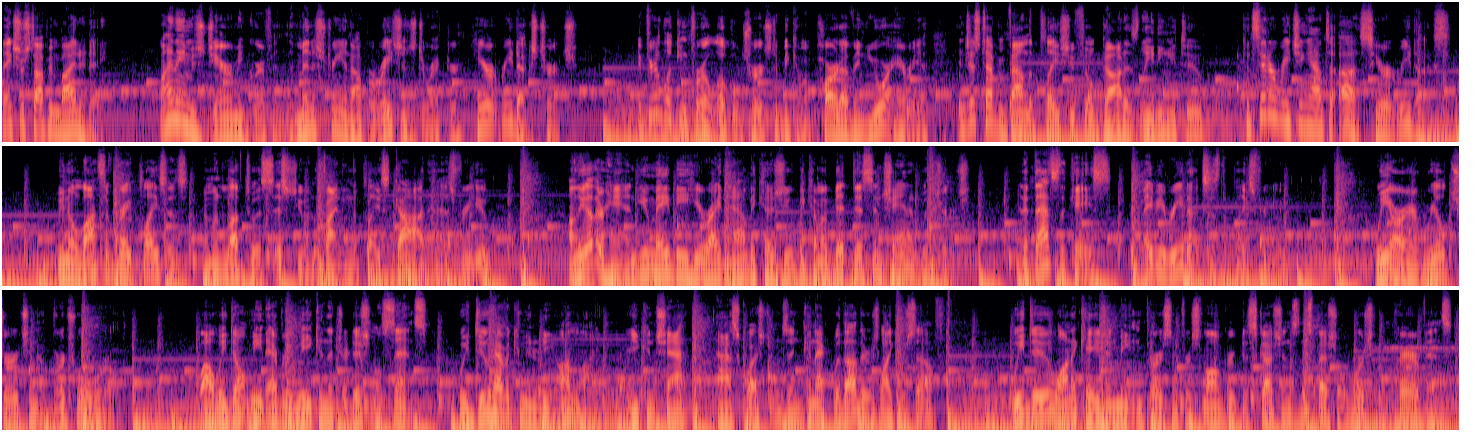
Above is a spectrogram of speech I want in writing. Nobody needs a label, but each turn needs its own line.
Thanks for stopping by today. My name is Jeremy Griffin, the Ministry and Operations Director here at Redux Church. If you're looking for a local church to become a part of in your area and just haven't found the place you feel God is leading you to, consider reaching out to us here at Redux. We know lots of great places and would love to assist you in finding the place God has for you. On the other hand, you may be here right now because you've become a bit disenchanted with church. And if that's the case, maybe Redux is the place for you. We are a real church in a virtual world. While we don't meet every week in the traditional sense, we do have a community online where you can chat, ask questions, and connect with others like yourself. We do, on occasion, meet in person for small group discussions and special worship and prayer events,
